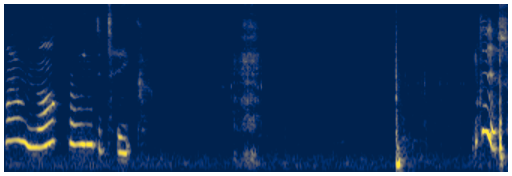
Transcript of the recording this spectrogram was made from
I'm not going to take. Look at this.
